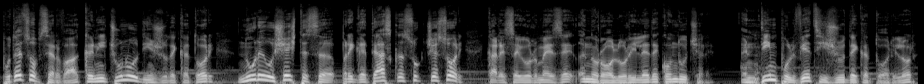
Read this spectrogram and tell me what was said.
puteți observa că niciunul din judecători nu reușește să pregătească succesori care să-i urmeze în rolurile de conducere. În timpul vieții judecătorilor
